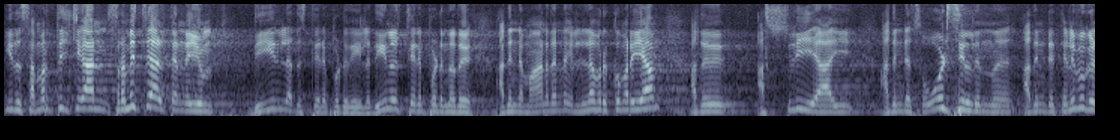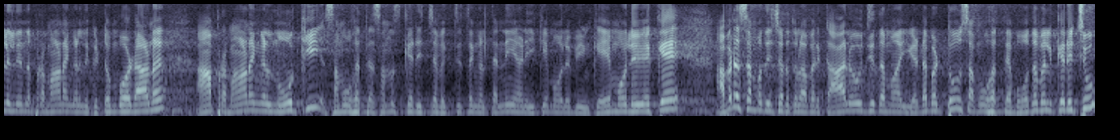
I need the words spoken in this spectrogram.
ഇത് സമർത്ഥിക്കാൻ ശ്രമിച്ചാൽ തന്നെയും ദീനിൽ അത് സ്ഥിരപ്പെടുകയില്ല. ദീനിൽ സ്ഥിരപ്പെടുന്നത് അതിന്റെ മാനദണ്ഡം എല്ലാവർക്കും അറിയാം. അത് അസ്ലിയായി അതിന്റെ സോഴ്സിൽ നിന്ന് അതിന്റെ തെളിവുകളിൽ നിന്ന് പ്രമാണങ്ങളിൽ നിന്ന് കിട്ടുമ്പോഴാണ് ആ പ്രമാണങ്ങൾ നോക്കി സമൂഹത്തെ സംസ്കരിച്ച വ്യക്തിത്വങ്ങൾ തന്നെയാണ് ഇ കെ മൗലവിയും കെ മൗലവിയൊക്കെ അവരെ സംബന്ധിച്ചിടത്തോളം അവർ കാലോചിതമായി ഇടപെട്ടു സമൂഹത്തെ ബോധവൽക്കരിച്ചു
